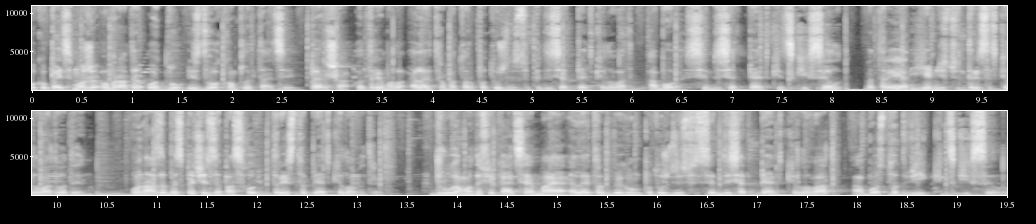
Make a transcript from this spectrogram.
Покупець може обрати одну із двох комплектацій. Перша отримала електромотор потужністю 55 кВт або 75 кінських сил, батарея ємністю 30 кВт годин. Вона забезпечить запас ходу 305 км. Друга модифікація має електродвигун потужністю 75 кВт або 102 кінських сил.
